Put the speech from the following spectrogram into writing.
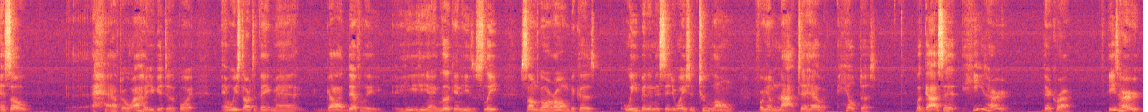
And so, after a while, you get to the point and we start to think, man, God definitely, he, he ain't looking, he's asleep. Something's going wrong because we've been in this situation too long for him not to have helped us. But God said He's heard their cry. He's heard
